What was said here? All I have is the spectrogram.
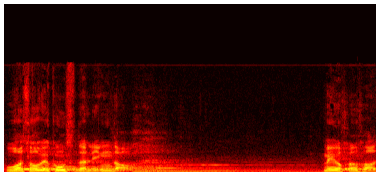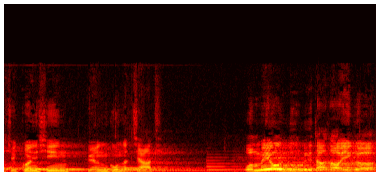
我作为公司的领导，没有很好地去关心员工的家庭，我没有努力打造一个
